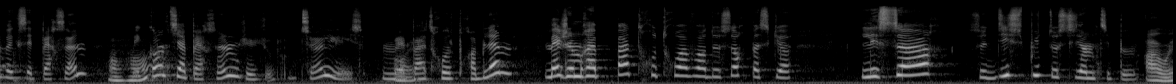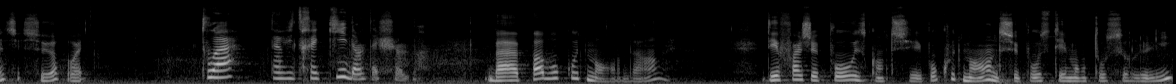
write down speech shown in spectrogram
avec cette personne. Mais Mhm. quand il n'y a personne, je joue toute seule, et, mais Ouais. pas trop de problème. Mais j'aimerais pas trop, trop avoir de sœurs parce que les sœurs se disputent aussi un petit peu. Ah oui, c'est sûr, oui. Toi, t'inviterais qui dans ta chambre? Bah, pas beaucoup de monde. hein. Des fois, je pose, quand j'ai beaucoup de monde, je pose des manteaux sur le lit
